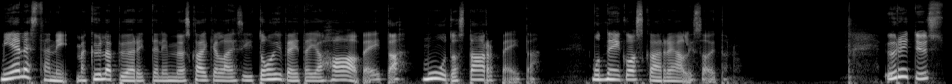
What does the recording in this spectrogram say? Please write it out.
Mielessäni mä kyllä pyörittelin myös kaikenlaisia toiveita ja haaveita, muutostarpeita, mutta ne ei koskaan realisoitunut. Yritys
